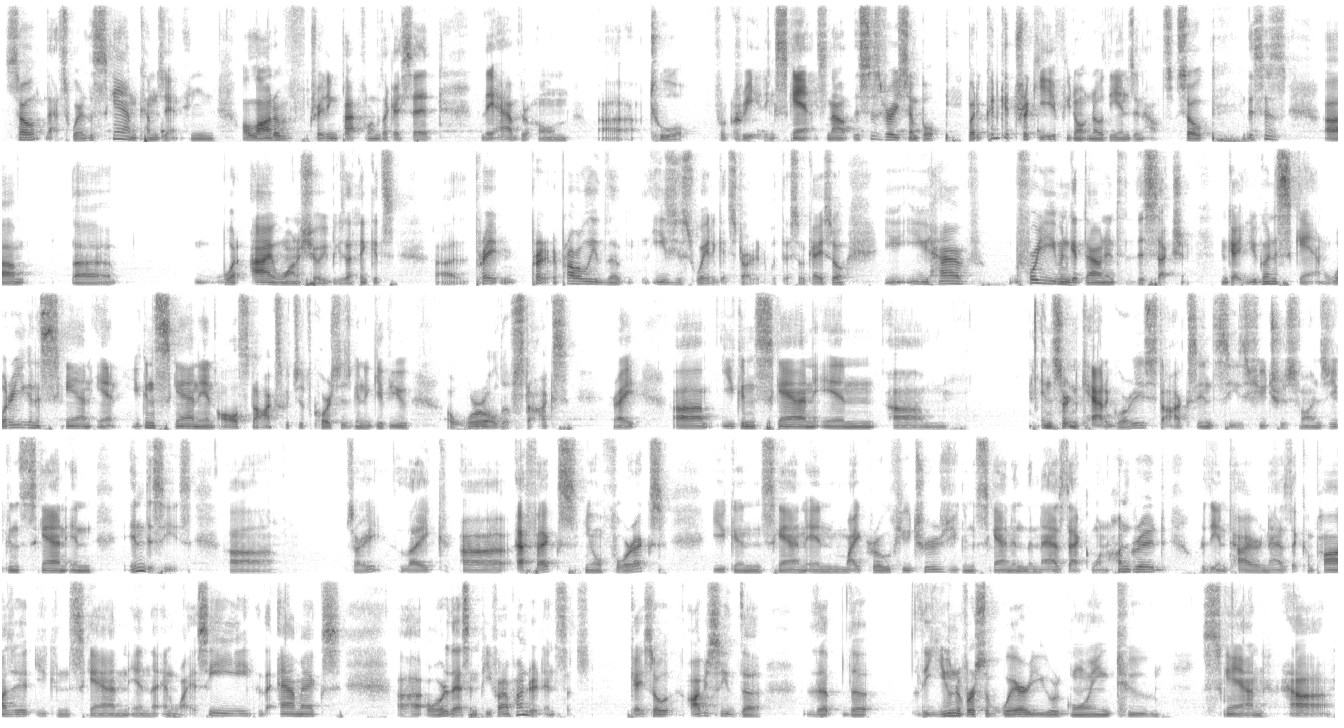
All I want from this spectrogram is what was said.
so that's where the scan comes in. And a lot of trading platforms, like I said, they have their own uh, tool for creating scans. Now, this is very simple, but it could get tricky if you don't know the ins and outs. So this is um, uh, what I want to show you because I think it's uh, probably the easiest way to get started with this. Okay, so you, you have, before you even get down into this section, Okay, you're going to scan. What are you going to scan in? You can scan in all stocks, which of course is going to give you a world of stocks, right? Um, you can scan in um, in certain categories, stocks, indices, futures, funds. You can scan in indices. Uh, sorry, like uh, FX, you know, Forex. You can scan in micro futures. You can scan in the NASDAQ 100 or the entire NASDAQ composite. You can scan in the NYSE, the Amex, uh, or the S&P 500 instance. Okay, so obviously the, the, the, the universe of where you are going to scan uh,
